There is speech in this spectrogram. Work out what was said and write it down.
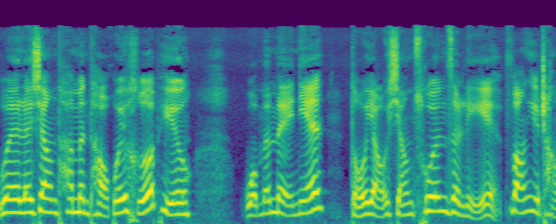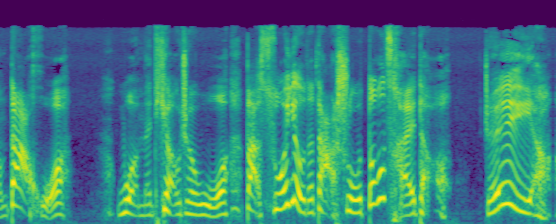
为了向他们讨回和平，我们每年……”都要向村子里放一场大火，我们跳着舞把所有的大树都踩倒，这样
